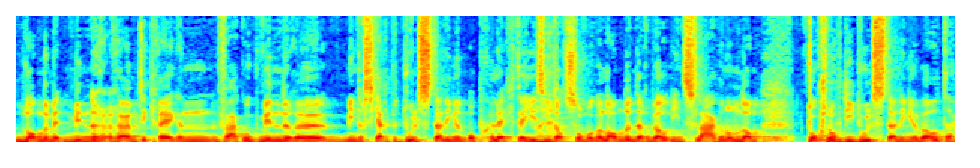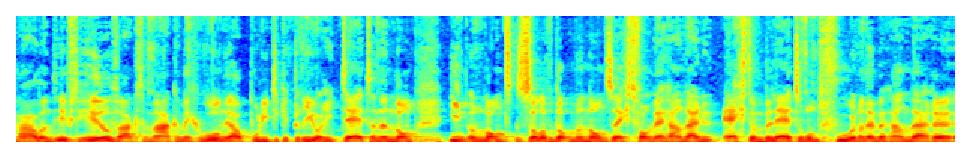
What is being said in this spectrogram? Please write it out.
landen met minder ruimte krijgen vaak ook minder, eh, minder scherpe doelstellingen opgelegd. En je ah, ziet dat sommige landen daar wel in slagen om dan toch nog die doelstellingen wel te halen. Het heeft heel vaak te maken met gewoon ja, politieke prioriteiten. En dan in een land zelf dat men dan zegt van wij gaan daar nu echt een beleid rondvoeren en we gaan daar... Uh,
